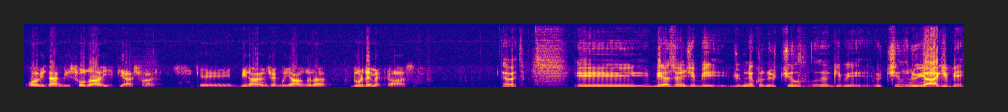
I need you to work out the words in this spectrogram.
O yüzden bir soluğa ihtiyaç var. Ee, bir an önce bu yangına dur demek lazım. Evet. Ee, biraz önce bir cümle kurdun. 3 yıl e, gibi, 3 yıl rüya gibi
